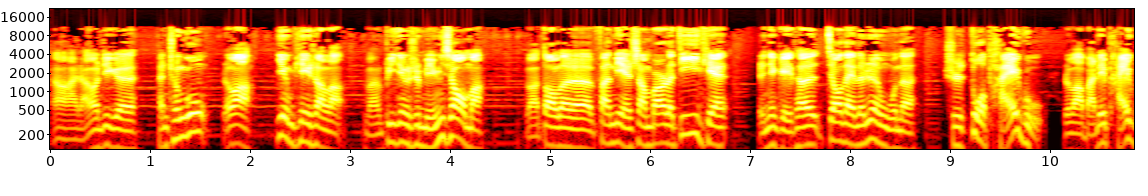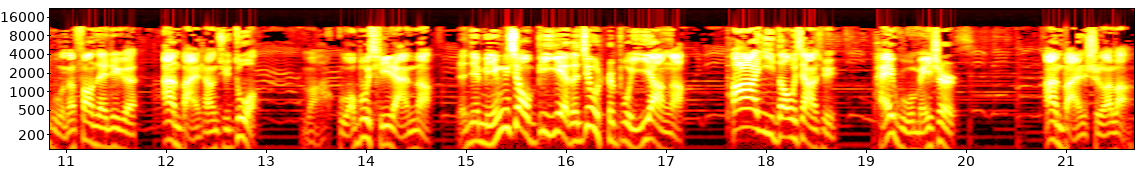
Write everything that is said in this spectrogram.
啊，然后这个很成功，是吧？应聘上了，是吧？毕竟是名校嘛，是吧？到了饭店上班的第一天，人家给他交代的任务呢是剁排骨，是吧？把这排骨呢放在这个案板上去剁，是吧？果不其然的，人家名校毕业的就是不一样啊！啪一刀下去，排骨没事，案板折了。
